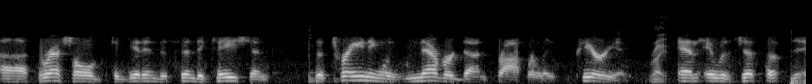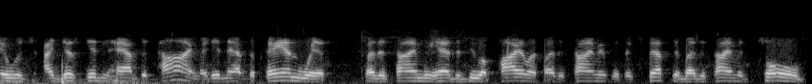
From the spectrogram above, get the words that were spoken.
uh, thresholds to get into syndication. the training was never done properly. Period. Right. And it was just a, it was I just didn't have the time. I didn't have the bandwidth. By the time we had to do a pilot, by the time it was accepted, by the time it sold,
